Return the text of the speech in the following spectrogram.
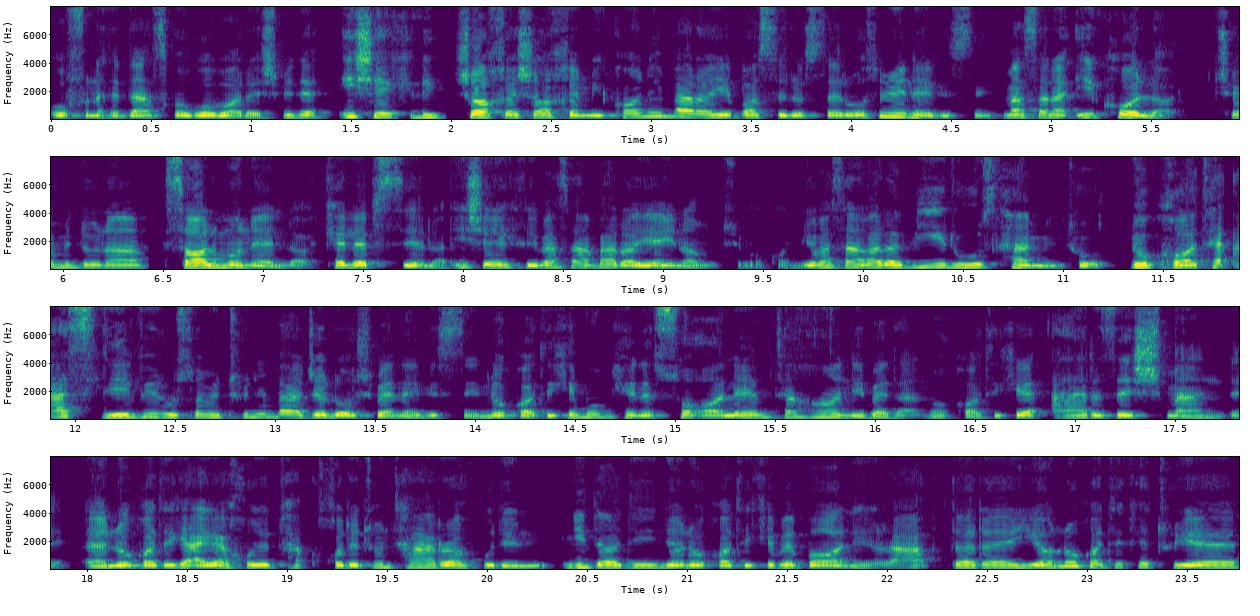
عفونت دستگاه گوارش میده. این شکلی شاخه شاخه می‌کنی برای باسیلوستروس می‌نویسی. مثلا ایکولای چه می‌دونم؟ سالمونلا کلپسیلا این شکلی. مثلا برای اینا می‌تونی بکنی. یا مثلا برای ویروس همینطور. نکات اصلی ویروس رو می‌تونیم بر جلوش بنویسیم نکاتی که ممکنه سوال امتحانی بدن. نکاتی که ارزشمنده. نکاتی که اگر خودتون طراح بودین می‌دادین یا نکاتی که به بالین ربط داره. یا نکاتی که توی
